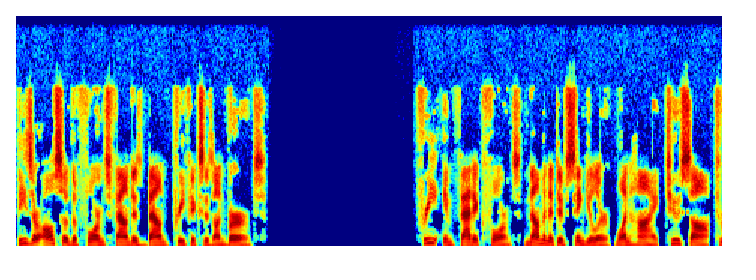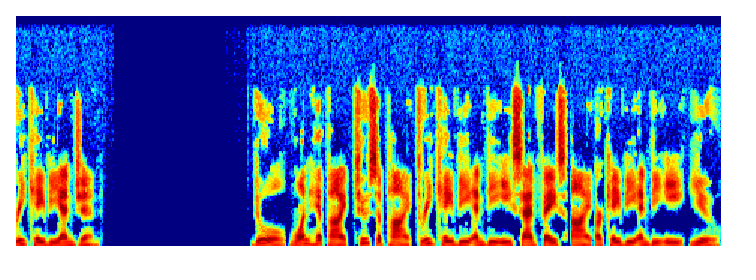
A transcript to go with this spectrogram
These are also the forms found as bound prefixes on verbs. Free, emphatic forms, nominative singular, 1 high, 2 saw, 3 kvn jin. Dual, 1 hippai, 2 sapai, 3 kvnde sad face, i or kvnde, u.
